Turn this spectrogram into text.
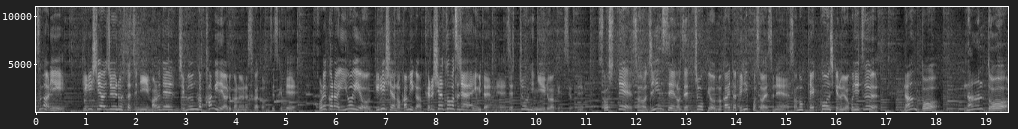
つまりギリシア中の人たちにまるで自分が神であるかのような姿を見せつけてこれからいよいよギリシアの神がペルシア討伐じゃい!みたいなね絶頂期にいるわけですよね。そしてその人生の絶頂期を迎えたフィリッポスはですねその結婚式の翌日なんとなんと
